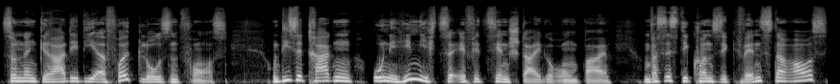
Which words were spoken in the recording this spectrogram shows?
sondern gerade die erfolglosen Fonds. Und diese tragen ohnehin nicht zur Effizienzsteigerung bei. Und was ist die Konsequenz daraus?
